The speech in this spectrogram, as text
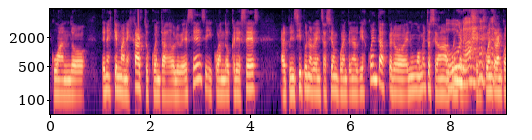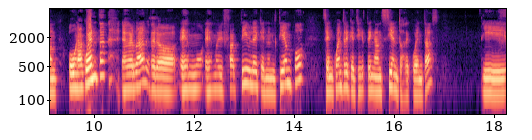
cuando tenés que manejar tus cuentas AWS y cuando creces al principio una organización pueden tener 10 cuentas, pero en un momento se van a dar cuenta que se encuentran con una cuenta, es verdad, pero es muy, es muy factible que en el tiempo se encuentre que tengan cientos de cuentas y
